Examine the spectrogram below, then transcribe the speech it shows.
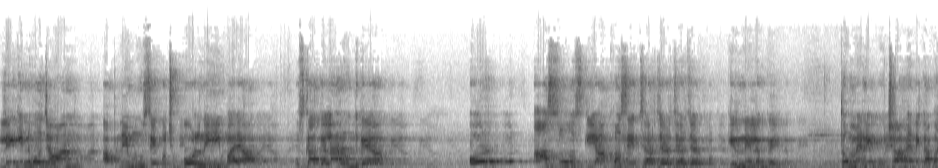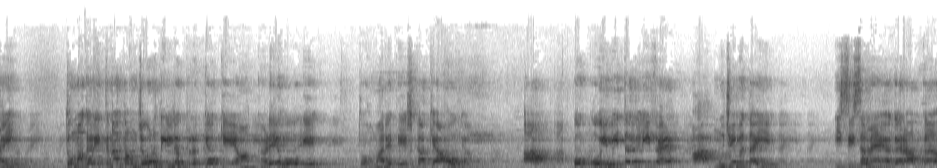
लेकिन वो जवान अपने मुँह से कुछ बोल नहीं पाया। उसका गला रुंध गया और आँसू उसकी आँखों से झरझर झरझर गिरने लग गए। तो मैंने पूछा, मैंने कहा, भाई, तुम अगर इतना कमज़ोर दिल रख के यहाँ खड़े होगे तो हमारे देश का क्या होगा? आपको कोई भी तकलीफ़ है, आप मुझे बताइए। इसी समय अगर आपका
